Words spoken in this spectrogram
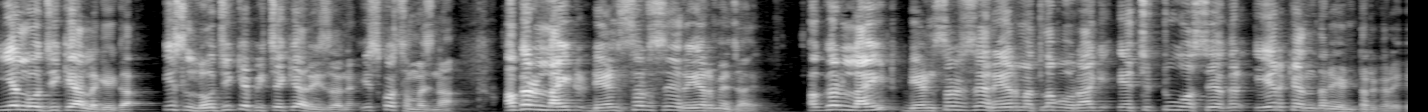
ये लॉजिक क्या लगेगा? इस लॉजिक के पीछे क्या रीजन है? इसको समझना। अगर लाइट डेंसर से रेयर में जाए अगर लाइट डेंसर से रेयर मतलब हो रहा है कि एच टू से अगर एयर के अंदर एंटर करे,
